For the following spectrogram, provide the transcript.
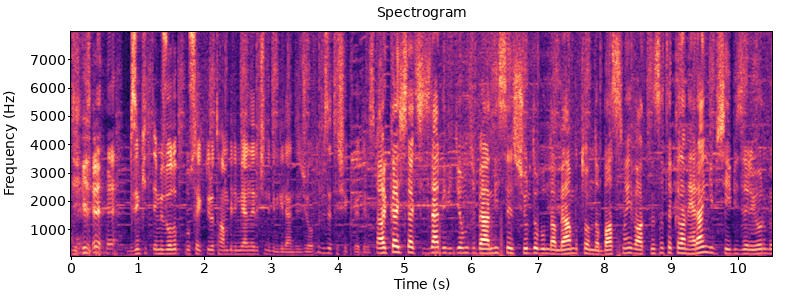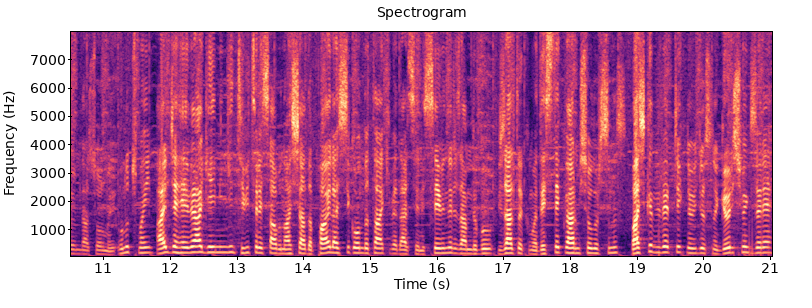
Bizim kitlemiz olup bu sektörü tam bilmeyenler için de bilgilendirici oldu. Bize teşekkür ederiz. Arkadaşlar sizler de videomuzu beğendiyseniz şurada bundan beğen butonuna basmayı ve aklınıza takılan herhangi bir şeyi bizlere yorum bölümünden sormayı unutmayın. Ayrıca HVA Gaming'in Twitter hesabını aşağıda paylaştık. Onu da takip ederseniz seviniriz. Hem de bu güzel takıma destek vermiş olursunuz. Başka bir Web Tekno videosunda görüşmek üzere.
